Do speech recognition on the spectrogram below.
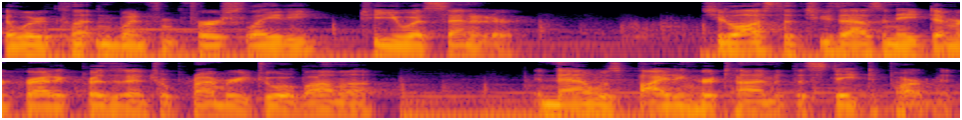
Hillary Clinton went from First Lady to U.S. Senator. She lost the 2008 Democratic presidential primary to Obama, and now was biding her time at the State Department,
